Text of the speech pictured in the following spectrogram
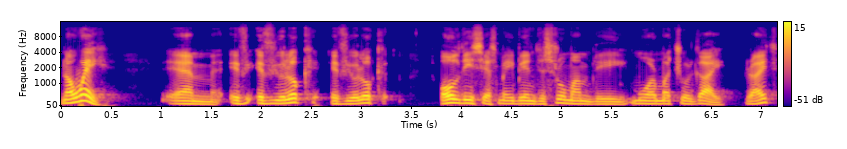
No way. Um, if if you look if you look all these years maybe in this room i'm the more mature guy right?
